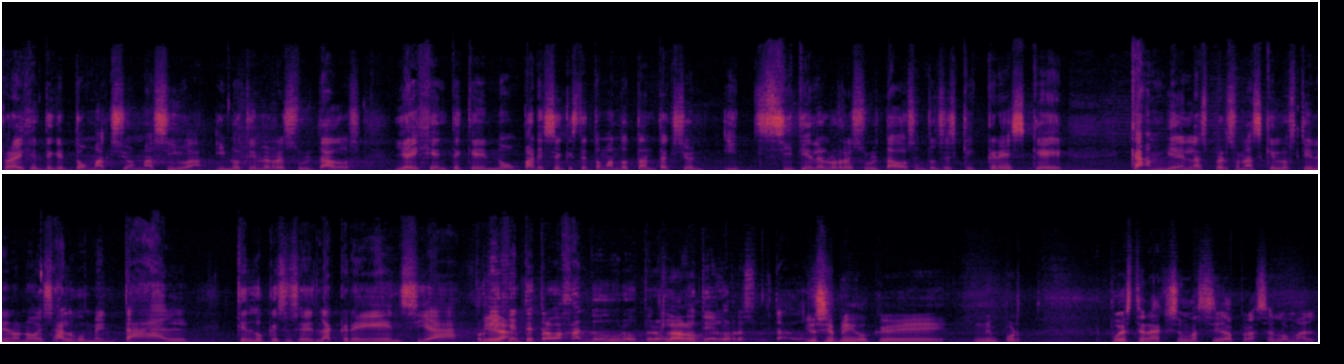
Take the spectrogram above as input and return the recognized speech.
pero hay gente que toma acción masiva y no tiene resultados, y hay gente que no parece que esté tomando tanta acción y sí tiene los resultados. Entonces, ¿qué crees que cambia en las personas que los tienen o no? ¿Es algo mental? ¿Qué es lo que sucede? ¿Es la creencia? Porque hay gente trabajando duro, pero no tiene los resultados. Yo siempre digo que no importa, puedes tener acción masiva, pero hacerlo mal.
